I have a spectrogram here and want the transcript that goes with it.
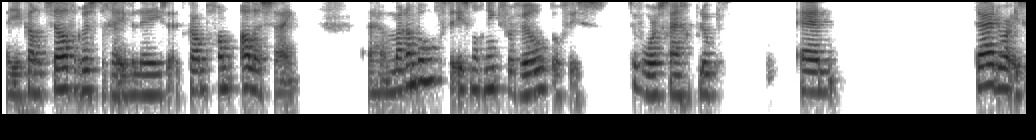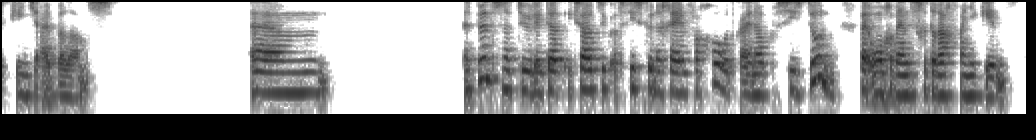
je kan het zelf rustig even lezen. Het kan van alles zijn. Ehm, maar een behoefte is nog niet vervuld of is tevoorschijn geplukt. En daardoor is het kindje uit balans. Um, het punt is natuurlijk dat ik zou natuurlijk advies kunnen geven van, goh, wat kan je nou precies doen bij ongewenst gedrag van je kind?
